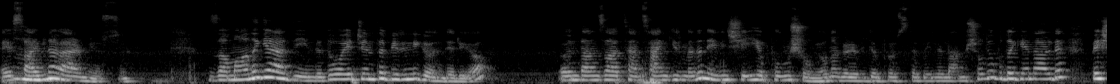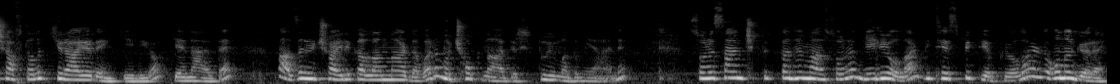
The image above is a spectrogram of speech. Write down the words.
Ev sahibine vermiyorsun. Zamanı geldiğinde de o acenta birini gönderiyor. Önden zaten sen girmeden evin şeyi yapılmış oluyor. Ona göre bir depozito belirlenmiş oluyor. Bu da genelde 5 haftalık kiraya denk geliyor genelde. Bazen 3 aylık alanlar da var ama çok nadir. Duymadım yani. Sonra sen çıktıktan hemen sonra geliyorlar. Bir tespit yapıyorlar ve ona göre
